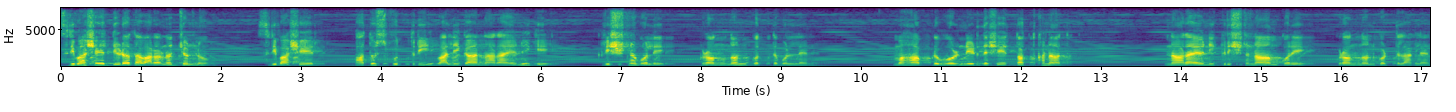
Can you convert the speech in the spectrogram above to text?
শ্রীবাসের দৃঢ়তা বাড়ানোর জন্য শ্রীবাসের ভাতুষ্পুত্রী বালিকা নারায়ণীকে কৃষ্ণ বলে ক্রন্দন করতে বললেন। মহাপ্রভুর নির্দেশে তৎক্ষণাৎ নারায়ণী কৃষ্ণ নাম করে ক্রন্দন করতে লাগলেন।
